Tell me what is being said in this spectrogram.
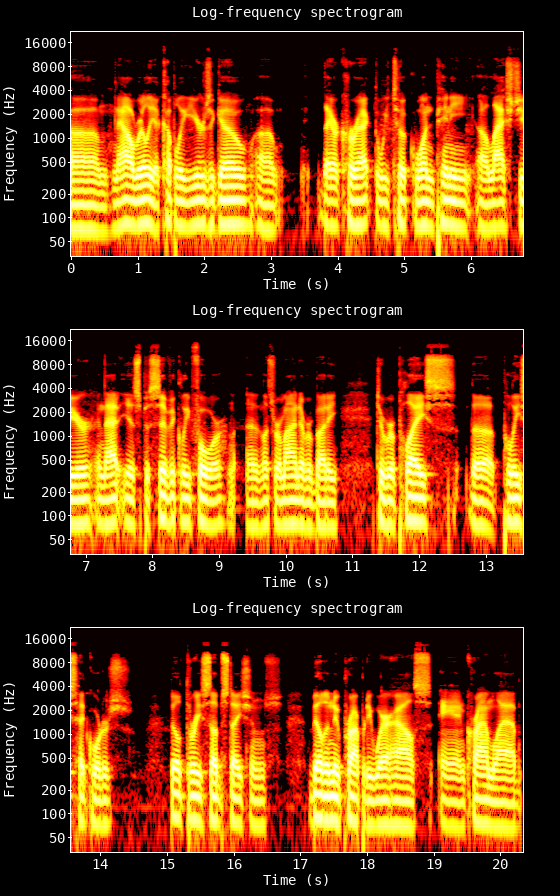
um, now, really, a couple of years ago. Uh, they are correct. We took one penny uh, last year, and that is specifically for, uh, let's remind everybody, to replace the police headquarters, build three substations, build a new property warehouse and crime lab,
